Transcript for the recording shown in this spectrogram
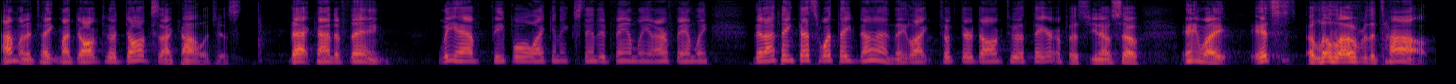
I'm going to take my dog to a dog psychologist. That kind of thing. We have people like an extended family in our family that I think that's what they've done. They like took their dog to a therapist, you know. So anyway, it's a little over the top,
